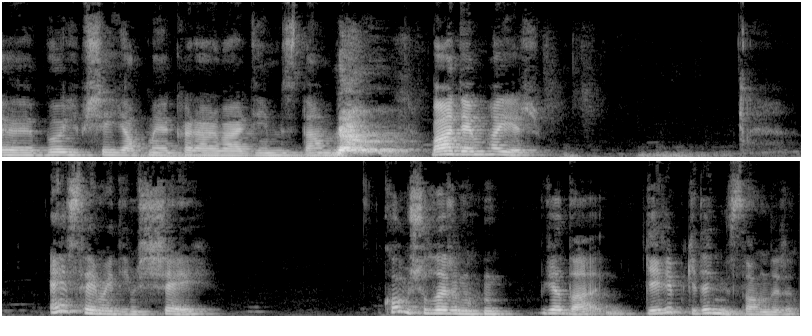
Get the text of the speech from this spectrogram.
Ee, böyle bir şey yapmaya karar verdiğimizden beri. Badem hayır. En sevmediğim şey komşularımın ya da gelip giden insanların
